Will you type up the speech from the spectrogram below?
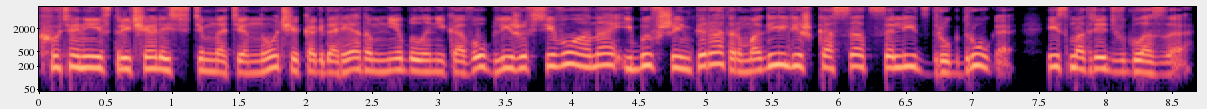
Хоть они и встречались в темноте ночи, когда рядом не было никого, ближе всего она и бывший император могли лишь касаться лиц друг друга и смотреть в глаза.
